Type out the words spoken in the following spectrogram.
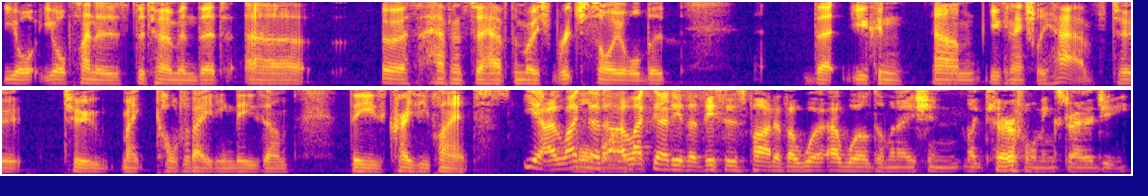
your your planet is determined that uh, Earth happens to have the most rich soil that that you can um, you can actually have to to make cultivating these um these crazy plants. Yeah, I like that. I like the idea that this is part of a, wo- a world domination, like terraforming strategy.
